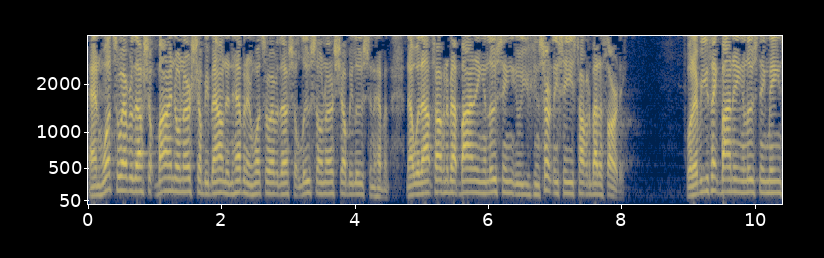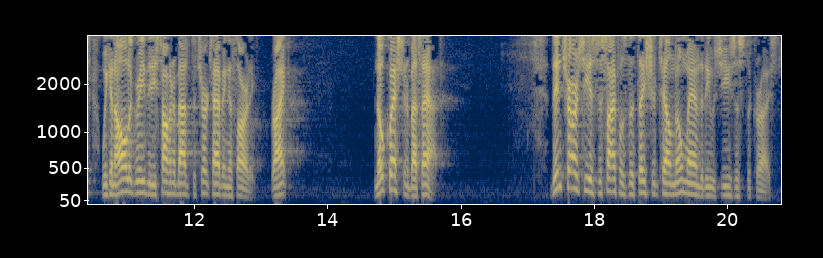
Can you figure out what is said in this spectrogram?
And whatsoever thou shalt bind on earth shall be bound in heaven, and whatsoever thou shalt loose on earth shall be loosed in heaven. Now, without talking about binding and loosing, you can certainly see he's talking about authority. Whatever you think binding and loosening means, we can all agree that he's talking about the church having authority, right? No question about that. Then charged he his disciples that they should tell no man that he was Jesus the Christ.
